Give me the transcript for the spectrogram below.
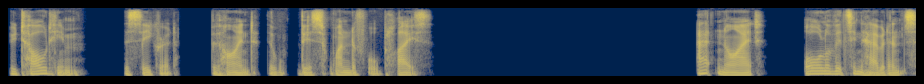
who told him the secret behind the, this wonderful place. At night, all of its inhabitants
